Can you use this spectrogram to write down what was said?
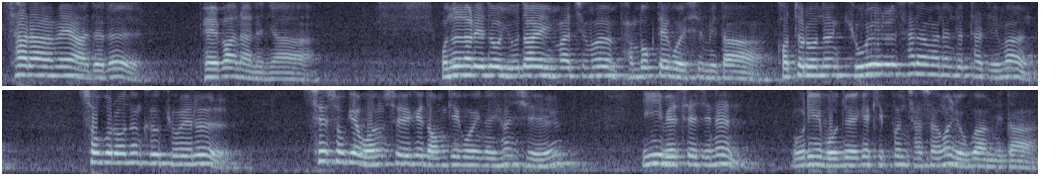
사람의 아들을 배반하느냐 오늘날에도 유다의 입맞춤은 반복되고 있습니다. 겉으로는 교회를 사랑하는 듯하지만 속으로는 그 교회를 세속의 원수에게 넘기고 있는 현실. 이 메시지는 우리 모두에게 깊은 자성을 요구합니다.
